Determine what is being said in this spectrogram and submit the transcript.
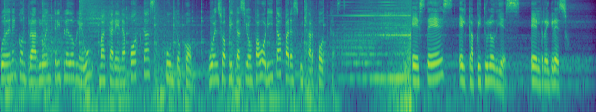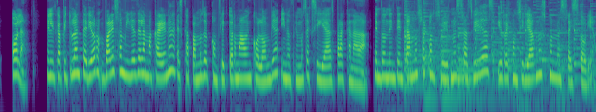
pueden encontrarlo en www.macarenapodcast.com o en su aplicación favorita para escuchar podcasts. Este es el capítulo 10, El regreso. Hola, en el capítulo anterior, varias familias de la Macarena escapamos del conflicto armado en Colombia y nos fuimos exiliadas para Canadá, en donde intentamos reconstruir nuestras vidas y reconciliarnos con nuestra historia.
